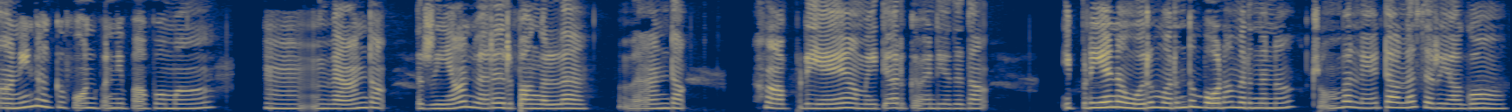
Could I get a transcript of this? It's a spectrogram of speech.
அனினாக்கு ஃபோன் பண்ணி பார்ப்போமா? வேண்டாம். ரியான் வேற இருப்பாங்கல்ல? வேண்டாம். அப்படியே அமைதியாக இருக்க வேண்டியது தான் இப்படியே நான் ஒரு மருந்தும் போடாமல் இருந்தேன்னா ரொம்ப லேட்டால சரியாகும்.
